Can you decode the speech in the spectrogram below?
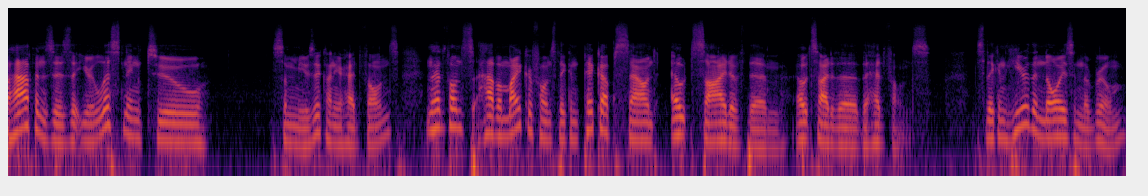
What happens is that you're listening to some music on your headphones, and the headphones have a microphone so they can pick up sound outside of them, outside of the, the headphones. So they can hear the noise in the room,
